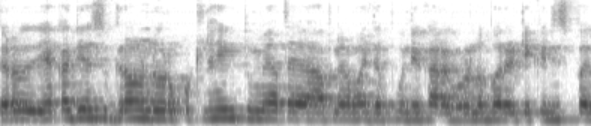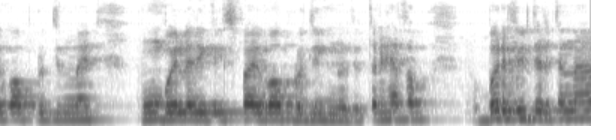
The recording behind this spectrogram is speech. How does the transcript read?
तर एखाद्या ग्राउंडवर कुठल्याही तुम्ही आता आपल्याला माहिती आहे पुणे कारागृहाला बऱ्या ठिकाणी स्पाईक वापरू दिले नाहीत. मुंबईला देखील स्पाईक वापरू दिली नव्हती. तर ह्याचा बरेच विद्यार्थ्यांना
